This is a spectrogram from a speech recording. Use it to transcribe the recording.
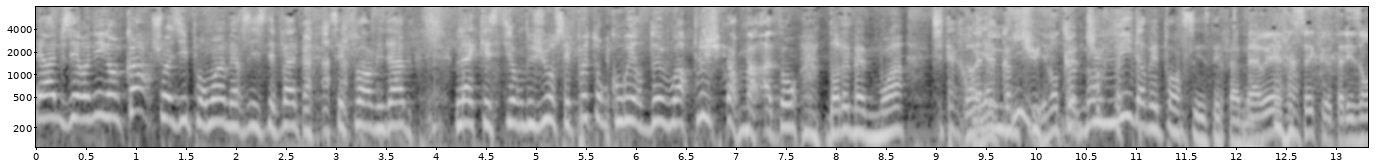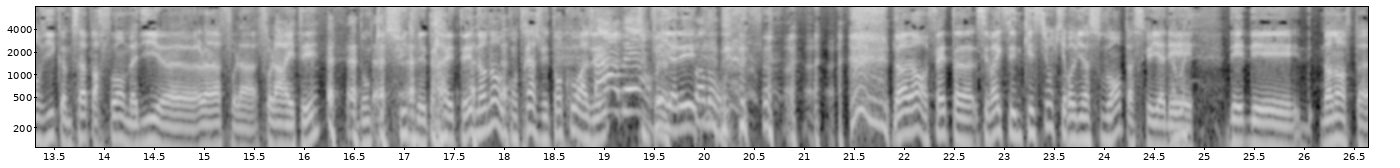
RMC Running encore choisi pour moi. Merci Stéphane, c'est formidable. La question du jour, c'est peut-on courir deux voire plusieurs marathons dans le même mois? C'est incroyable comme, vie, tu, comme tu lis dans mes pensées, Stéphane. Bah ouais, je sais que t'as des envies comme ça. Parfois, on m'a dit, euh, oh là là, faut la, faut l'arrêter. Donc tout de suite, je vais t'arrêter. Non, non, au contraire, je vais t'encourager. Ah merde tu peux y aller. Pardon. Non, non, en fait, euh, c'est vrai que c'est une question qui revient souvent parce qu'il y a des, des, des, des- non, non, c'est pas,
